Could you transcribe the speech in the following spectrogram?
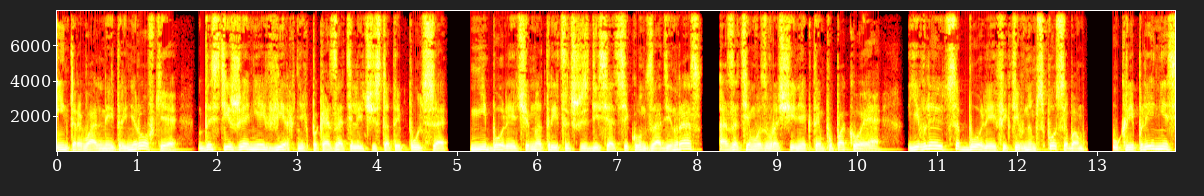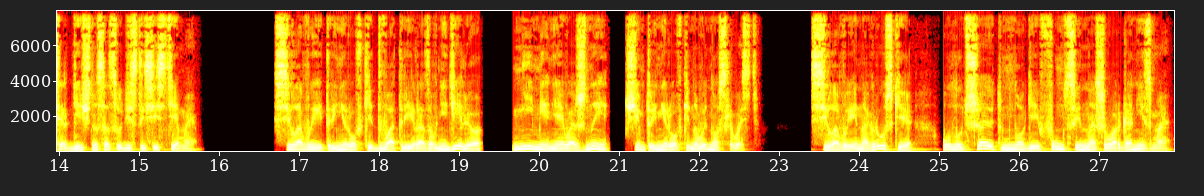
Интервальные тренировки, достижение верхних показателей частоты пульса не более чем на 30-60 секунд за один раз, а затем возвращение к темпу покоя, являются более эффективным способом укрепления сердечно-сосудистой системы. Силовые тренировки 2-3 раза в неделю не менее важны, чем тренировки на выносливость. Силовые нагрузки улучшают многие функции нашего организма,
